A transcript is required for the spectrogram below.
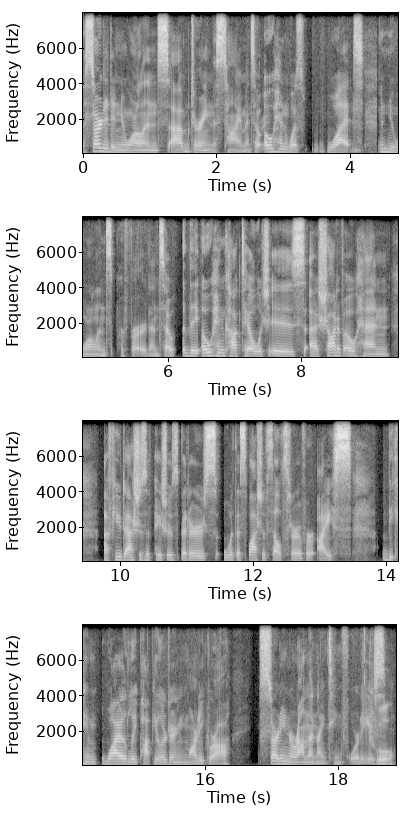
started in New Orleans um, during this time. And so right. Ojen was what New Orleans preferred. And so the Ojen cocktail, which is a shot of Ojen, a few dashes of Peychaud's bitters with a splash of seltzer over ice, became wildly popular during Mardi Gras starting around the 1940s. Cool.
